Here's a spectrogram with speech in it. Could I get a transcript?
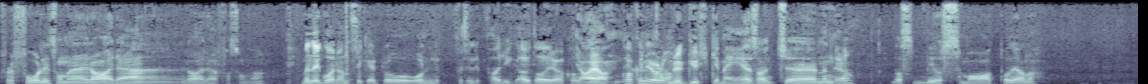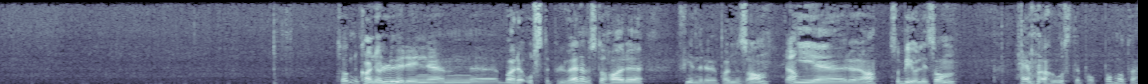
For det får litt sånne rare, rare fasonger. Men det går an sikkert å ordne litt forskjellige farger ut av det. Hva, Ja, ja. hva kan du gjøre da? Bruke gurkemeie, sant. eh, Men Ja. da blir jo smak på det da. Sånn, Du kan jo lure inn um, bare ostepulver hvis du har uh, finrevet parmesan Ja. i uh, røra. Så blir det jo litt sånn hjemmelaga ostepop, på en måte.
